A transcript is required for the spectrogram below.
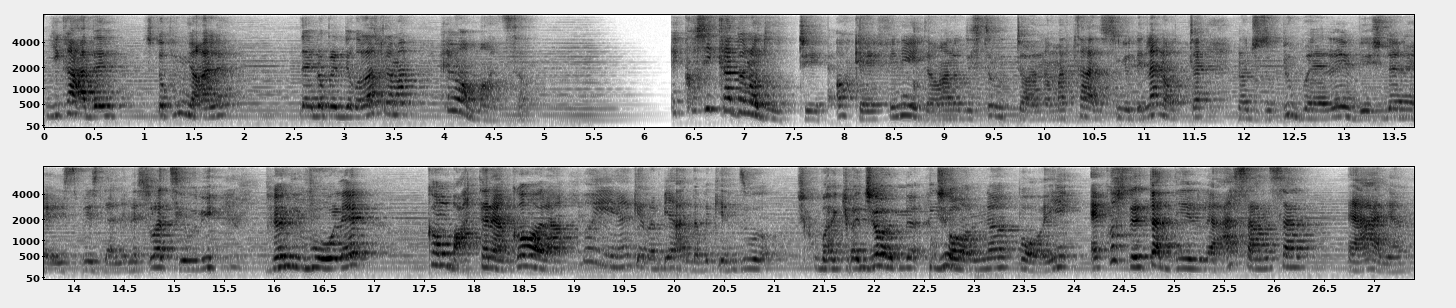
gli cade sto pugnale lei lo prende con l'altra mano e lo ammazza così cadono tutti ok finito hanno distrutto hanno ammazzato il signore della notte non ci sono più guerre invece Daenerys presa dalle mestruazioni vuole combattere ancora poi è anche arrabbiata perché scubacchio a John. John poi è costretto a dirle a Sansa e Aria.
